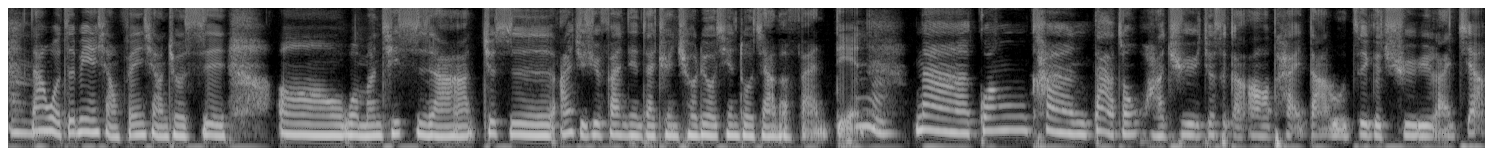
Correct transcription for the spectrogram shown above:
嗯、那我这边也想分享，就是，嗯、呃，我们其实啊，就是埃及区饭店在全球六千多家的饭店。嗯、那光看大中华区，就是港澳台大陆这个区域来讲，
